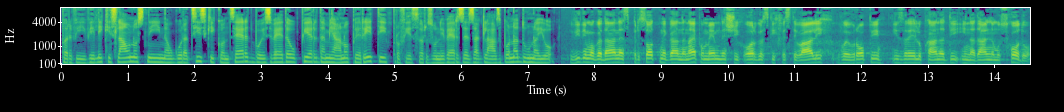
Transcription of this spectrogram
Prvi veliki slavnostni inauguracijski koncert bo izvedel Pier Damiano Peretti, profesor z Univerze za glasbo na Dunaju. Vidimo ga danes prisotnega na najpomembnejših orgelskih festivalih v Evropi, Izraelu, Kanadi in na Daljnem vzhodu.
